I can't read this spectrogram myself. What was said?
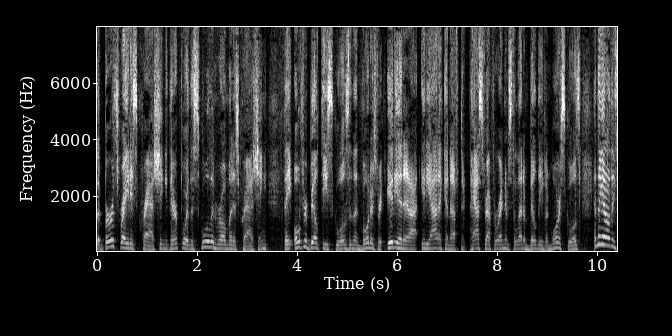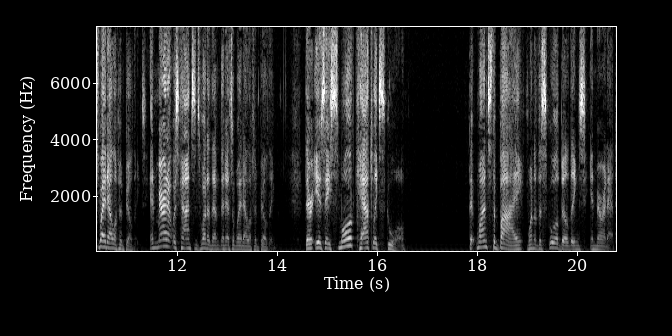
the birth rate is crashing. Therefore, the school enrollment is crashing. They overbuilt these schools, and then voters were idiot, uh, idiotic enough to pass referendums to let them build even more schools. And they got all these white elephant buildings. And Marinette, Wisconsin's one of them that has a white elephant building. There is a small Catholic school that wants to buy one of the school buildings in Marinette.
